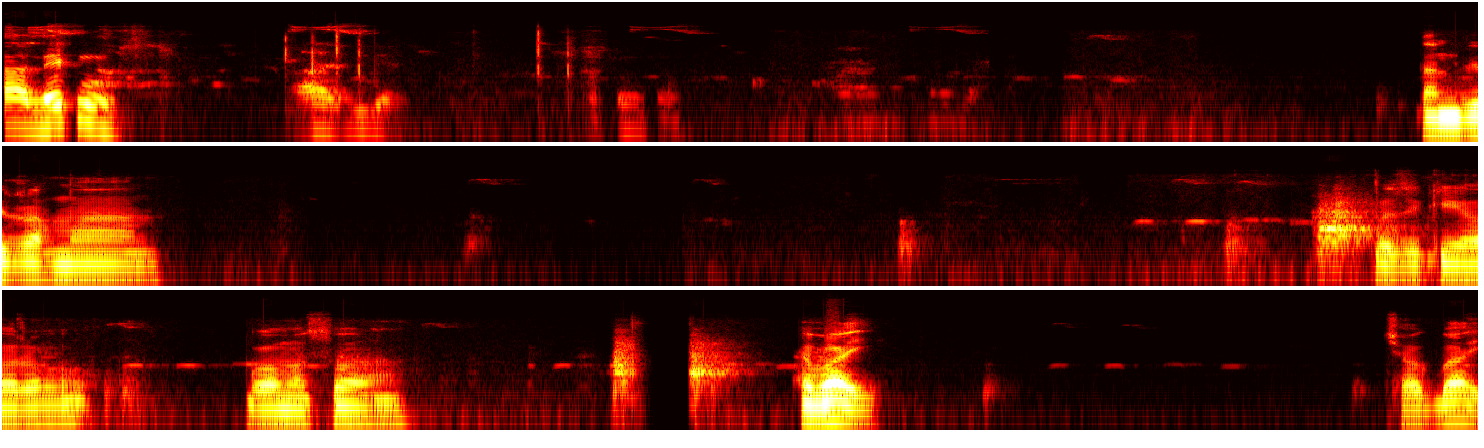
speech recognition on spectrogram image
লেখু তানভীর রহমান। বলছি কি হরো গম আছো? এ ভাই। ছক ভাই?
